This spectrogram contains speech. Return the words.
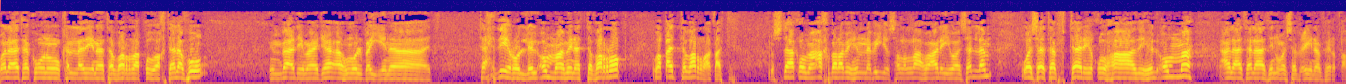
ولا تكونوا كالذين تفرقوا واختلفوا من بعد ما جاءهم البينات. تحذير للأمة من التفرق وقد تفرقت. مصداق ما أخبر به النبي صلى الله عليه وسلم وستفترق هذه الأمة على ثلاث وسبعين فرقة.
